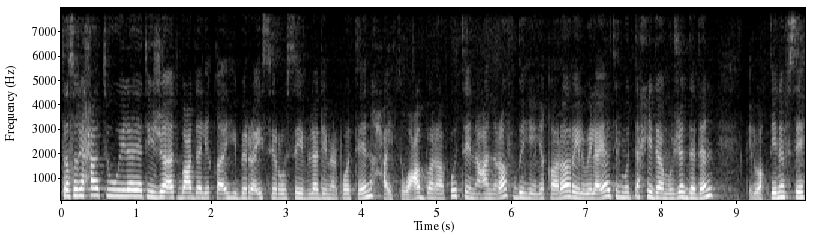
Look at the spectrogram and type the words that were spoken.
تصريحات ولاية جاءت بعد لقائه بالرئيس الروسي فلاديمير بوتين حيث عبر بوتين عن رفضه لقرار الولايات المتحدة مجددا في الوقت نفسه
